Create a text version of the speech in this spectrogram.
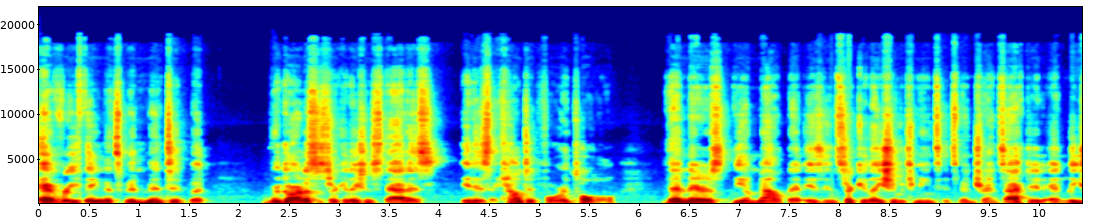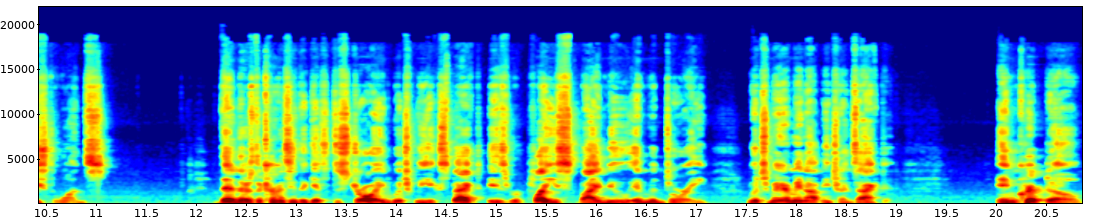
everything that's been minted, but regardless of circulation status, it is accounted for in total. Then there's the amount that is in circulation, which means it's been transacted at least once. Then there's the currency that gets destroyed, which we expect is replaced by new inventory, which may or may not be transacted. In crypto,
